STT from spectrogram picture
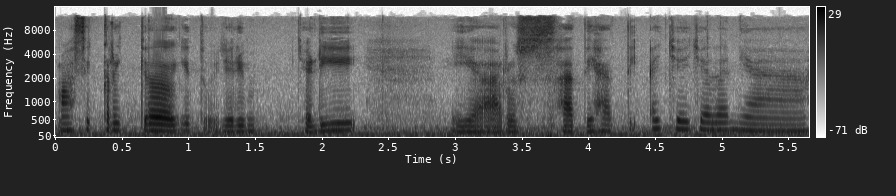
masih kerikil gitu. Jadi jadi ya harus hati-hati aja jalannya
